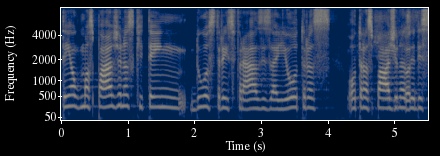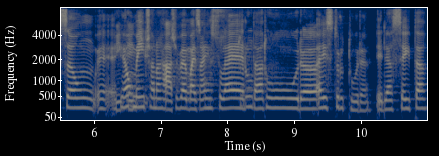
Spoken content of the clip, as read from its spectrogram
tem algumas páginas que tem duas, três frases, aí outras outras páginas você- eles são é, realmente a narrativa é mais na completa, Estrutura. a estrutura. Ele aceita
